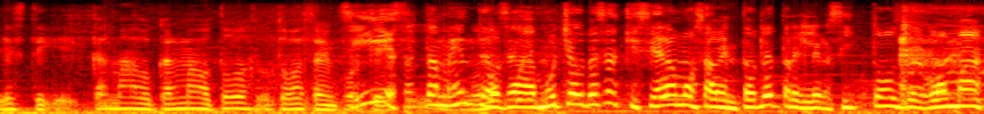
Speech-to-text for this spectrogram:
este, calmado, calmado, todo, todo va a estar bien. Sí, porque exactamente. no- no o sea, muchas veces quisiéramos aventarle trailercitos de goma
